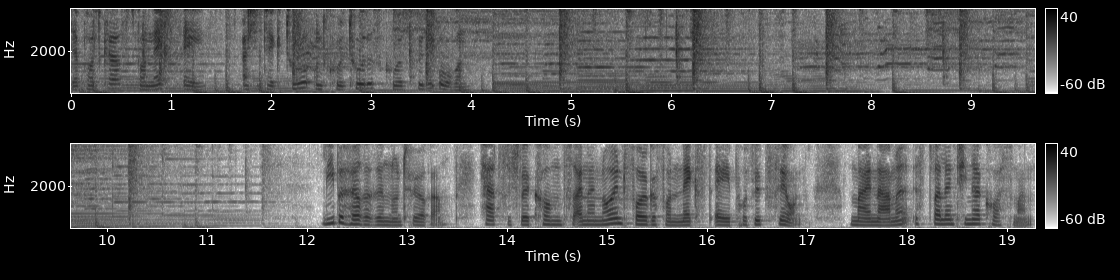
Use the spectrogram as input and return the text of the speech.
der Podcast von Next A, Architektur und Kulturdiskurs für die Ohren. Liebe Hörerinnen und Hörer, herzlich willkommen zu einer neuen Folge von Next A Position. Mein Name ist Valentina Grossmann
